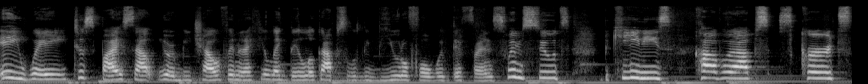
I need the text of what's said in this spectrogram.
a way to spice out your beach outfit and I feel like they look absolutely beautiful with different swimsuits, bikinis, cover-ups, skirts,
